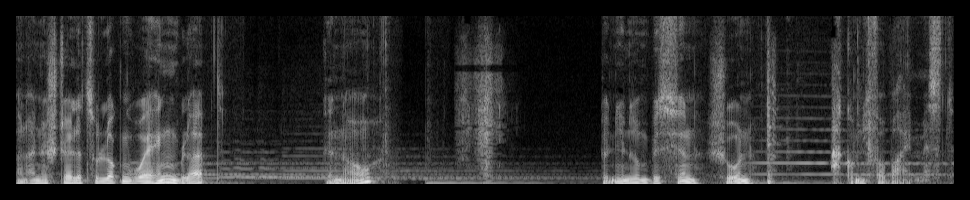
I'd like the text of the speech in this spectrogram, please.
an eine Stelle zu locken, wo er hängen bleibt. Genau. Könnten ihn so ein bisschen schon... Ach, komm nicht vorbei, Mist.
